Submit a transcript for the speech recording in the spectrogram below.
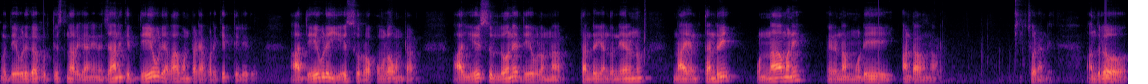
నువ్వు దేవుడిగా గుర్తిస్తున్నారు కానీ నిజానికి దేవుడు ఎలా ఉంటాడు ఎవరికీ తెలియదు ఆ దేవుడే యేసు రూపంలో ఉంటాడు. ఆ యేసులోనే దేవుడు ఉన్నాడు తండ్రి ఎందు నేను నా తండ్రి ఉన్నామని మీరు నమ్ముడి అంటా ఉన్నాడు. చూడండి. అందులో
